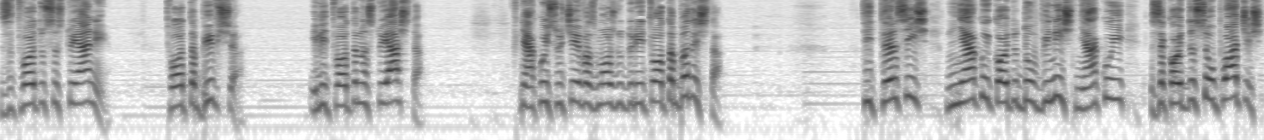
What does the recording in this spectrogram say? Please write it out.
за твоето състояние. Твоята бивша или твоята настояща. В някои случаи е възможно дори и твоята бъдеща. Ти търсиш някой, който да обвиниш, някой, за който да се оплачеш.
